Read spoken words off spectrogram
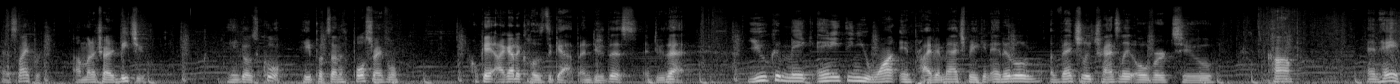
and a sniper. I'm gonna try to beat you. And he goes cool. He puts on his pulse rifle. Okay i gotta close the gap and do this and do that. You can make anything you want in private matchmaking and it'll eventually translate over to comp and hey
